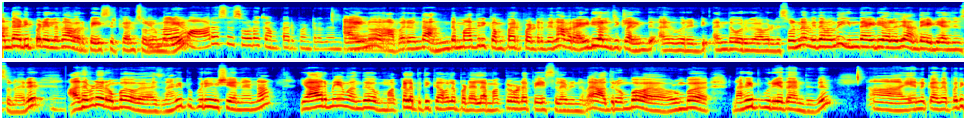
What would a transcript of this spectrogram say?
அந்த அடிப்படையில் தான் அவர் பேசியிருக்காருன்னு சொல்ல முடியும். ஆர்எஸ்எஸோட கம்பேர் பண்றதுன்ற இன்னும் அவர் வந்து அந்த மாதிரி கம்பேர் பண்ணுறதுன்னா அவர் ஐடியாலஜிக்கலாக இந்த ஒரு அந்த ஒரு அவருடைய சொன்ன விதம் வந்து இந்த ஐடியாலஜி அந்த ஐடியாலஜின்னு சொன்னார். அதை விட ரொம்ப நகைப்புக்குரிய விஷயம் என்னென்னா யாருமே வந்து மக்களை பற்றி கவலைப்படலை. மக்களோட பேசலை அப்படின்னு அது ரொம்ப ரொம்ப நகைப்புக்குரியதாக இருந்தது. எனக்கு அதை பற்றி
